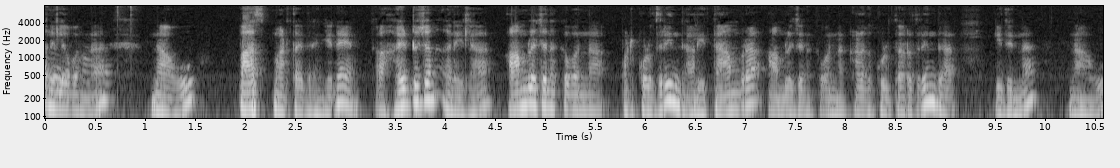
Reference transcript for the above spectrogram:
ಅನಿಲವನ್ನ ನಾವು ಪಾಸ್ ಮಾಡ್ತಾ ಇದ್ದಂಗೆನೆ ಆ ಹೈಡ್ರೋಜನ್ ಅನಿಲ ಆಮ್ಲಜನಕವನ್ನ ಪಡ್ಕೊಳ್ಳೋದ್ರಿಂದ, ಅಲ್ಲಿ ತಾಮ್ರ ಆಮ್ಲಜನಕವನ್ನ ಕಳೆದುಕೊಳ್ತಾ ಇರೋದ್ರಿಂದ ಇದನ್ನ ನಾವು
